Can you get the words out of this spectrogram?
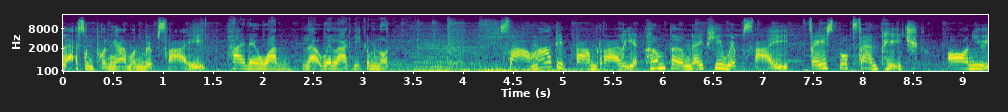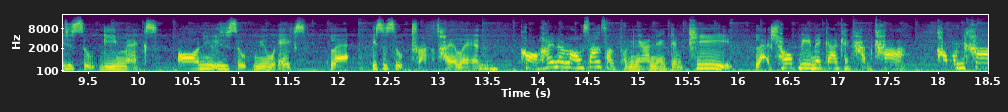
และส่งผลงานบนเว็บไซต์ ภายในวันและเวลาที่กำหนด สามารถติดตามรายละเอียดเพิ่มเติมได้ที่เว็บไซต์ Facebook Fanpage All New Isuzu D-Max All New Isuzu Mu X และ Isuzu Truck Thailand ขอให้น้องๆสร้างสรรค์ผลงานอย่างเต็มที่ และโชคดีในการแข่งขันค่ะ ขอบคุณค่ะ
